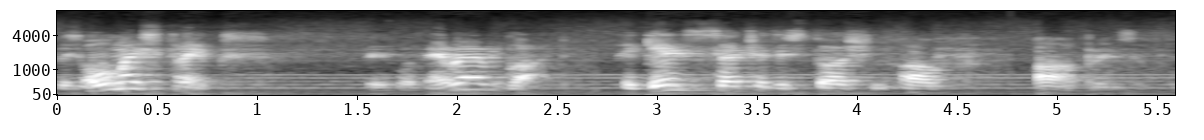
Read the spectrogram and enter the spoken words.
with all my strength, with whatever I've got, against such a distortion of our principles.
